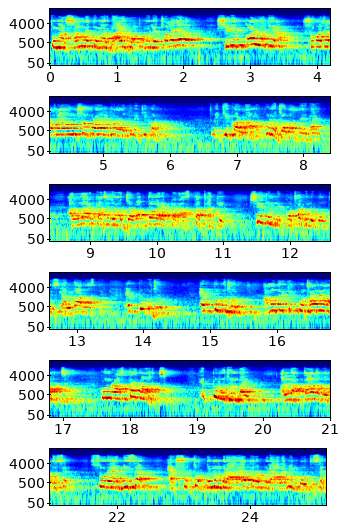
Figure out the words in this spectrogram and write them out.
তোমার সামনে তোমার ভাই বটমূলে চলে গেল, শিরিক করল গিয়া শোভাযাত্রায় অংশগ্রহণ করল, তুমি কি করল? তুমি কি করল? আমার কোনো জবাব নেই ভাই। আল্লাহর কাছে যেন জবাব দেওয়ার একটা রাস্তা থাকে সেই জন্য কথাগুলো বলতেছি আল্লাহর রাস্তায় একটু বুঝুন একটু বুঝুন আমাদেরকে কোথায় নেওয়া হচ্ছে কোন রাস্তায় নেওয়া হচ্ছে একটু বুঝুন ভাই আল্লাহ তারা বলতেছেন সুরে নিসার একশো চোদ্দ নম্বর আয়াত রব্বুল আলমিন বলতেছেন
